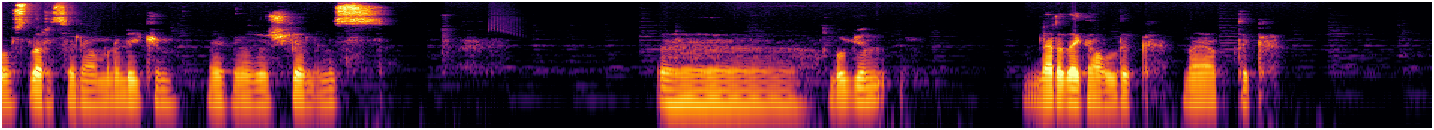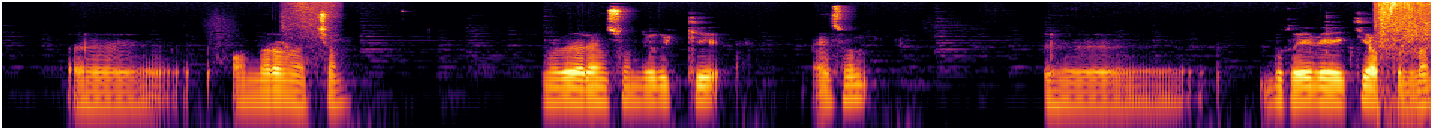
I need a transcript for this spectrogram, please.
Dostlar selamünaleyküm. Hepiniz hoş geldiniz. Ee, bugün nerede kaldık, ne yaptık? Ee, onları anlatacağım. Şimdi böyle en son diyorduk ki en son ee, Buda'yı V2 yaptım ben.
